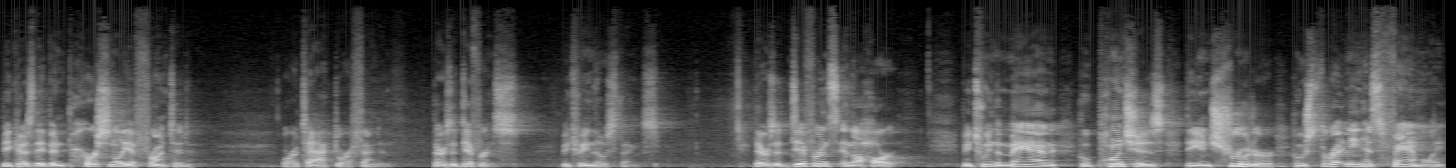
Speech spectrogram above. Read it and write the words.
because they've been personally affronted or attacked or offended. There's a difference between those things. There's a difference in the heart between the man who punches the intruder who's threatening his family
